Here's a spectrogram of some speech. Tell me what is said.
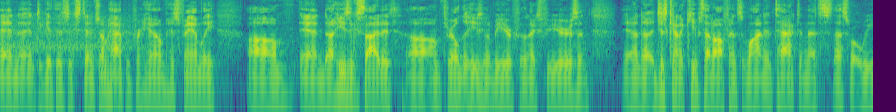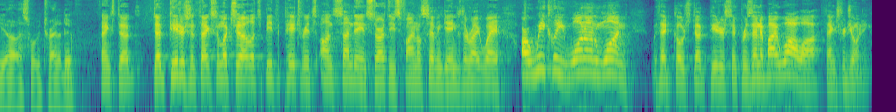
and, and to get this extension, I'm happy for him, his family, um, and uh, he's excited. Uh, I'm thrilled that he's going to be here for the next few years, and, and uh, it just kind of keeps that offensive line intact, and that's, that's, what we, uh, that's what we try to do. Thanks, Doug. Doug Pederson, thanks so much. Uh, let's beat the Patriots on Sunday and start these final seven games the right way. Our weekly one on one with head coach Doug Pederson, presented by Wawa. Thanks for joining.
